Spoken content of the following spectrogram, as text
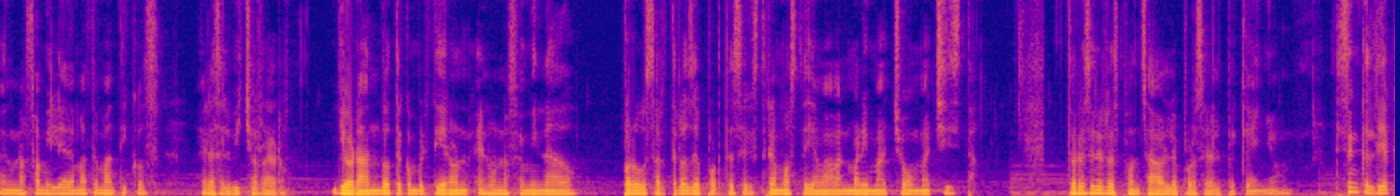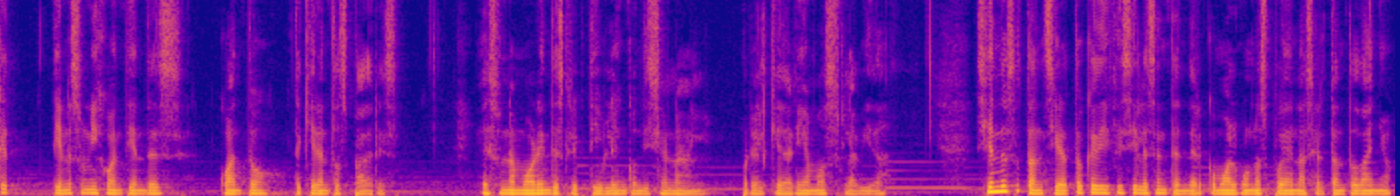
en una familia de matemáticos eras el bicho raro. Llorando te convirtieron en un afeminado, por gustarte los deportes extremos te llamaban marimacho o machista. Tú eres el irresponsable por ser el pequeño. Dicen que el día que tienes un hijo entiendes cuánto te quieren tus padres. Es un amor indescriptible e incondicional por el que daríamos la vida. Siendo eso tan cierto, qué difícil es entender cómo algunos pueden hacer tanto daño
